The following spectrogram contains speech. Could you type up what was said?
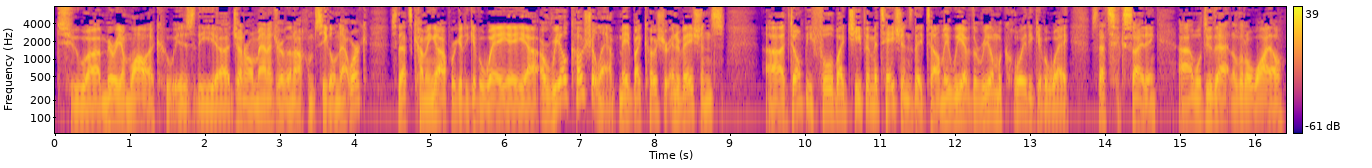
to uh, Miriam Wallach, who is the uh, general manager of the Nachum Segal Network. So that's coming up. We're going to give away a uh, a real kosher lamp made by Kosher Innovations. Uh, don't be fooled by cheap imitations, they tell me. We have the real McCoy to give away, so that's exciting. Uh, we'll do that in a little while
